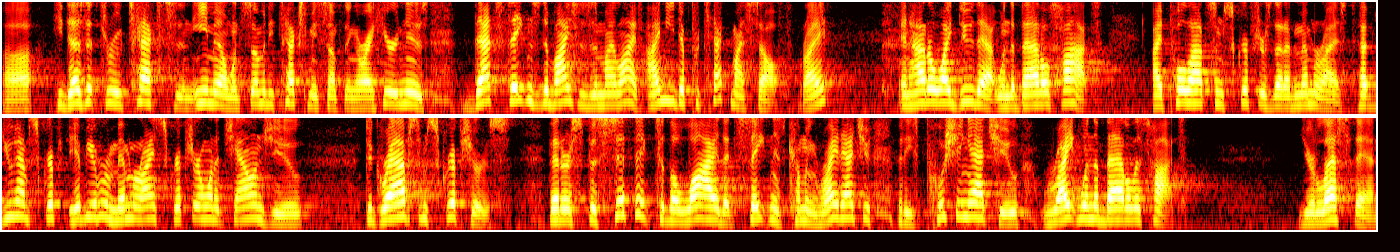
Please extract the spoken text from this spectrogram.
Uh, he does it through text and email when somebody texts me something or I hear news. That's Satan's devices in my life. I need to protect myself, right? And how do I do that when the battle's hot? I pull out some scriptures that I've memorized. Have you have script, have you ever memorized scripture? I want to challenge you to grab some scriptures that are specific to the lie that Satan is coming right at you, that he's pushing at you right when the battle is hot. You're less than.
